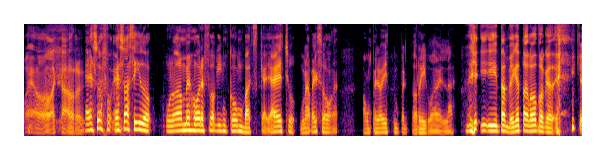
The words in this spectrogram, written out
Bueno, cabrón. Eso, eso ha sido uno de los mejores fucking comebacks que haya hecho una persona a un periodista en Puerto Rico, de verdad. Y, y- y también está el otro que, que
